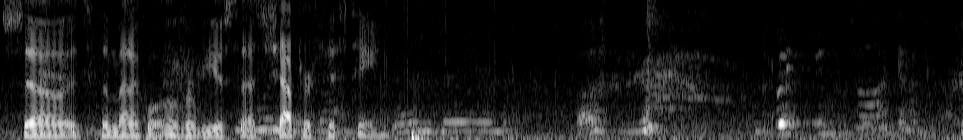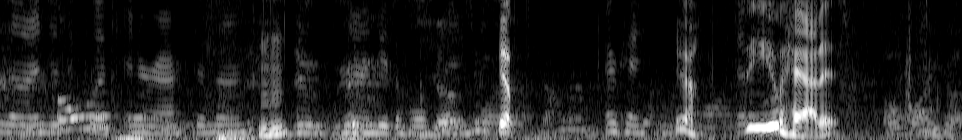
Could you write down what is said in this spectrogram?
So it's the medical overview, so that's chapter 15. So then I just click interactive then, Mm-hmm. And I do the whole thing. Yep. Okay. Yeah. See, you had it. Oh my god.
